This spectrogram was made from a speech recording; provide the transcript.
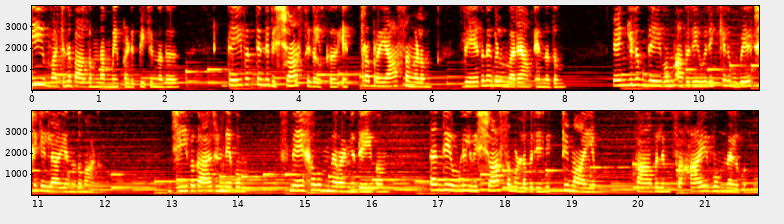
ഈ വചനഭാഗം നമ്മെ പഠിപ്പിക്കുന്നത് ദൈവത്തിന്റെ വിശ്വാസികൾക്ക് എത്ര പ്രയാസങ്ങളും വേദനകളും വരാം എന്നതും എങ്കിലും ദൈവം അവരെ ഒരിക്കലും ഉപേക്ഷിക്കില്ല എന്നതുമാണ്. ജീവകാരുണ്യവും സ്നേഹവും നിറഞ്ഞ ദൈവം തന്റെ ഉള്ളിൽ വിശ്വാസമുള്ളവരെ നിത്യമായും കാവലും സഹായവും നൽകുന്നു.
